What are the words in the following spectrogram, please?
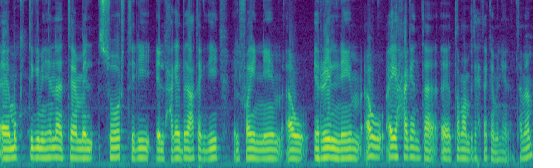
آه ممكن تيجي من هنا تعمل sort للحاجات بتاعتك دي ال file name أو ال reel name أو أي حاجة أنت آه طبعا بتحتاجها من هنا تمام؟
